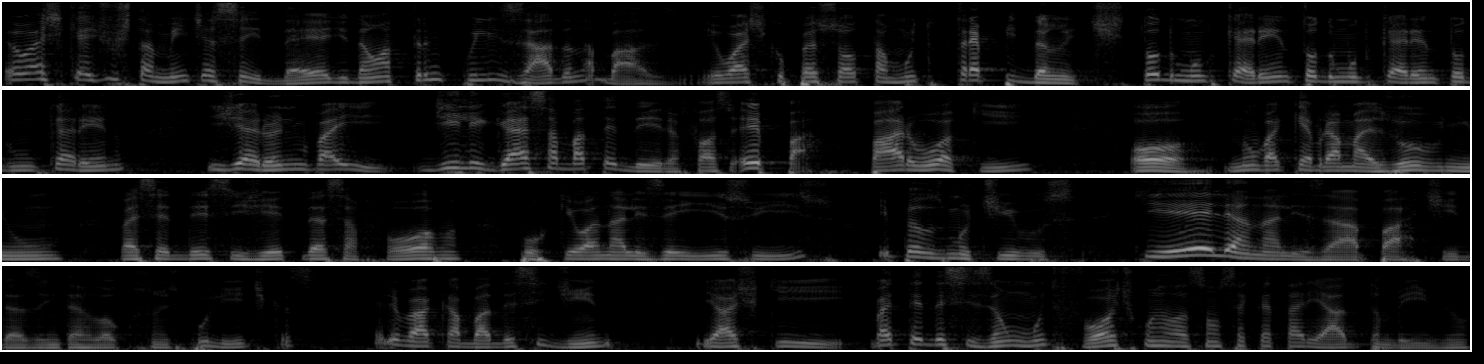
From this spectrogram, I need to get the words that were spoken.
eu acho que é justamente essa ideia de dar uma tranquilizada na base. Eu acho que o pessoal está muito trepidante. Todo mundo querendo, todo mundo querendo, todo mundo querendo. E Jerônimo vai desligar essa batedeira. Fala assim: epa, parou aqui ó, não vai quebrar mais ovo nenhum, vai ser desse jeito, dessa forma, porque eu analisei isso e isso, e pelos motivos que ele analisar a partir das interlocuções políticas, ele vai acabar decidindo. E acho que vai ter decisão muito forte com relação ao secretariado também, viu?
